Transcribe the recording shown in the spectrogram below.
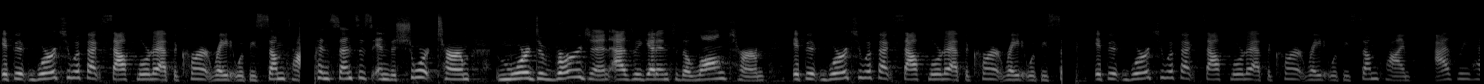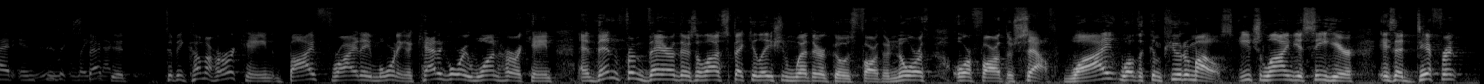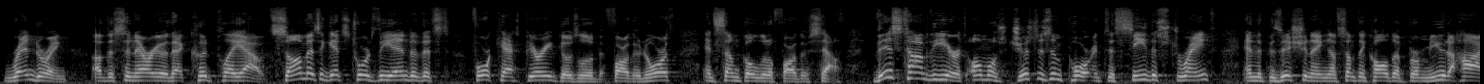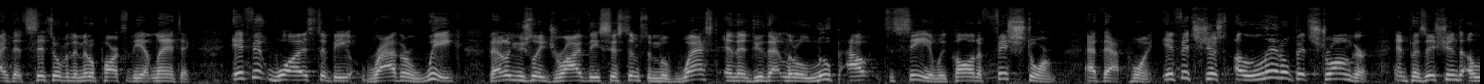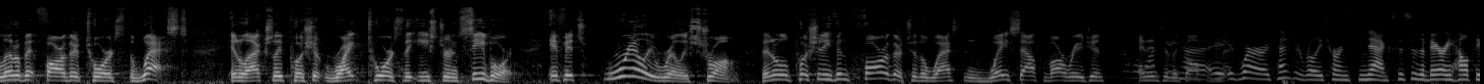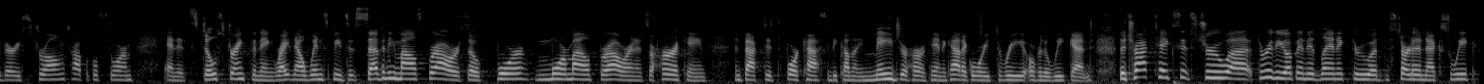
if it were to affect South Florida at the current rate, it would be sometime consensus in the short term, more divergent as we get into the long term. If it were to affect South Florida at the current rate, it would be if it were to affect South Florida at the current rate, it would be sometime as we head into it is expected to become a hurricane by Friday morning, a Category 1 hurricane. And then from there, there's a lot of speculation whether it goes farther north or farther south. Why? Well, the computer models. Each line you see here is a different rendering of the scenario that could play out. Some, as it gets towards the end of this forecast period, goes a little bit farther north, and some go a little farther south. This time of the year, it's almost just as important to see the strength and the positioning of something called a Bermuda high that sits over the middle parts of the Atlantic. If it was to be rather weak, that'll usually drive these systems to move west and then do that little loop out to sea, and we call it a fish storm at that point. If it's just a little bit stronger and positioned a little bit farther towards the west, it'll actually push it right towards the eastern seaboard. If it's really, really strong, then it'll push it even farther to the west and way south of our region and into the Gulf uh, is where our attention really turns next. This is a very healthy, very strong tropical storm, and it's still strengthening. Right now, wind speeds at 70 miles per hour, so four more miles per hour, and it's a hurricane. In fact, it's forecast to become a major hurricane, a Category 3 over the weekend. The track takes it through, uh, through the open Atlantic through uh, the start of next week.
